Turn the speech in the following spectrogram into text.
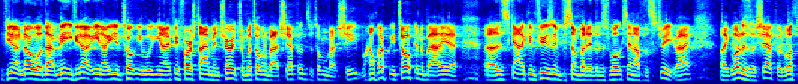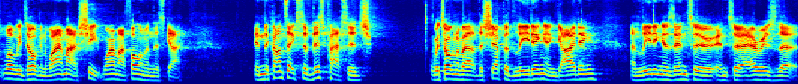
if you don't know what that means, if you don't, you know, you're talking, you know, if you're first time in church and we're talking about shepherds, we're talking about sheep, what are we talking about here? Uh, this is kind of confusing for somebody that just walks in off the street, right? Like, what is a shepherd? What, what are we talking? Why am I a sheep? Why am I following this guy? In the context of this passage, we're talking about the shepherd leading and guiding and leading us into, into areas that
